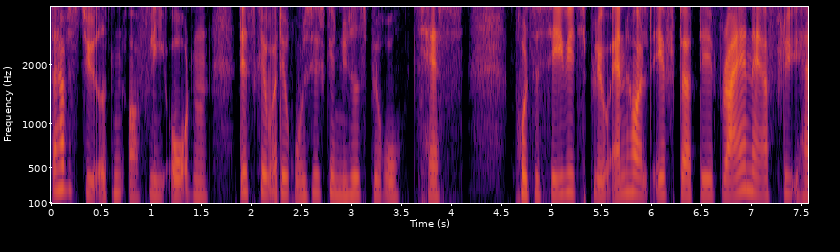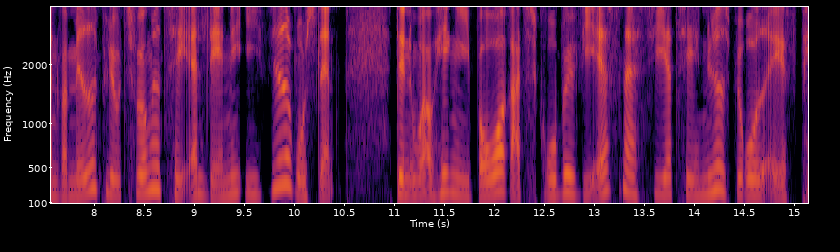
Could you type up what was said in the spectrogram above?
der har forstyrret den offentlige orden. Det skriver det russiske nyhedsbyrå TASS. Protasevich blev anholdt efter det Ryanair-fly, han var med, blev tvunget til at lande i Hviderusland. Den uafhængige borgerretsgruppe Viasna siger til nyhedsbyrået AFP,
